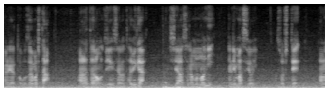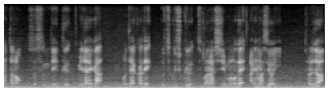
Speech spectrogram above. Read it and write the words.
ありがとうございました。あなたの人生の旅が幸せなものになりますように。そしてあなたの進んでいく未来が穏やかで美しく素晴らしいものでありますように。それでは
